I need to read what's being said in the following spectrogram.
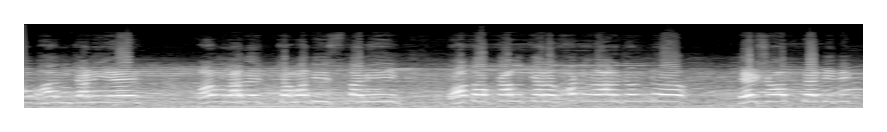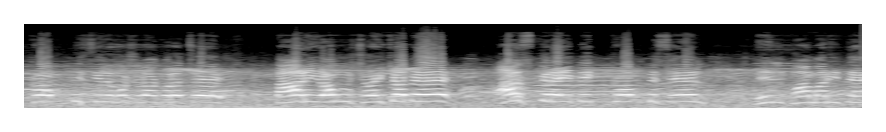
আহ্বান জানিয়ে বাংলাদেশ জামাত ইসলামী গতকালকের ঘটনার জন্য দেশব্যাপী বিক্ষোভ মিছিল ঘোষণা করেছে। তারই অংশ হিসাবে আজকের এই বিক্ষোভ মিছিল নীলফামারিতে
